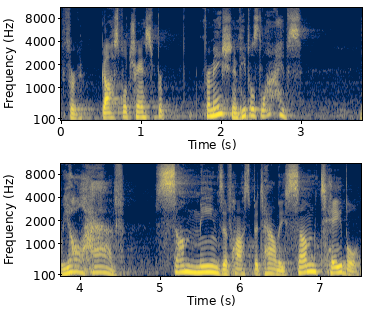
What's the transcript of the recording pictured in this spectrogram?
for gospel transformation in people's lives. We all have some means of hospitality, some table,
